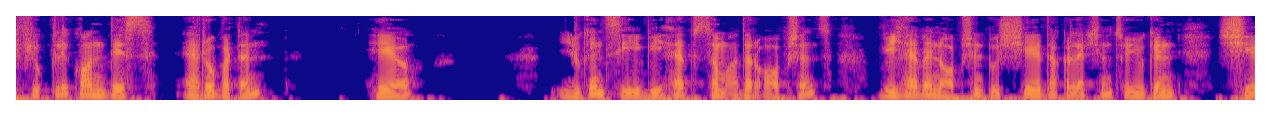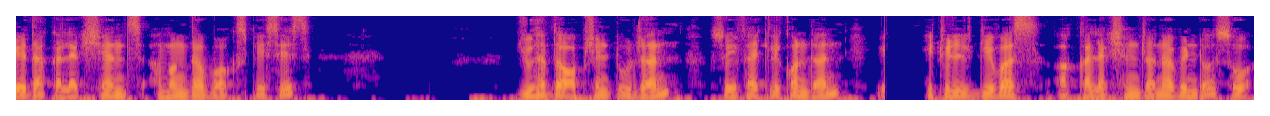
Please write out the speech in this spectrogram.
if you click on this arrow button here you can see we have some other options. We have an option to share the collection so you can share the collections among the workspaces. You have the option to run. So if I click on run it, will give us a collection runner window. So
